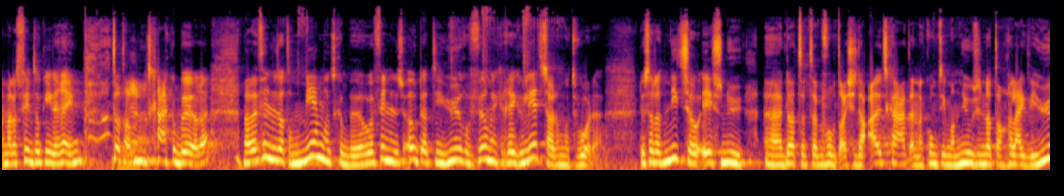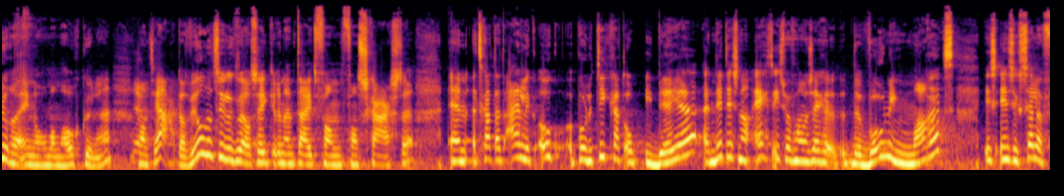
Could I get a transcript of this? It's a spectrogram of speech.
maar dat vindt ook iedereen, dat dat Ja. moet gaan gebeuren. Maar we vinden dat er meer moet gebeuren. We vinden dus ook dat die huren veel meer gereguleerd zouden moeten worden. Dus dat het niet zo is nu uh, dat het uh, bijvoorbeeld als je eruit gaat en dan komt iemand nieuws en dat dan gelijk die huren enorm omhoog kunnen. Ja. Want ja, dat wil natuurlijk wel, zeker in een tijd van, van schaarste. En het gaat uiteindelijk ook, politiek gaat om ideeën. En dit is nou echt iets waarvan we zeggen, de woningmarkt is in zichzelf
